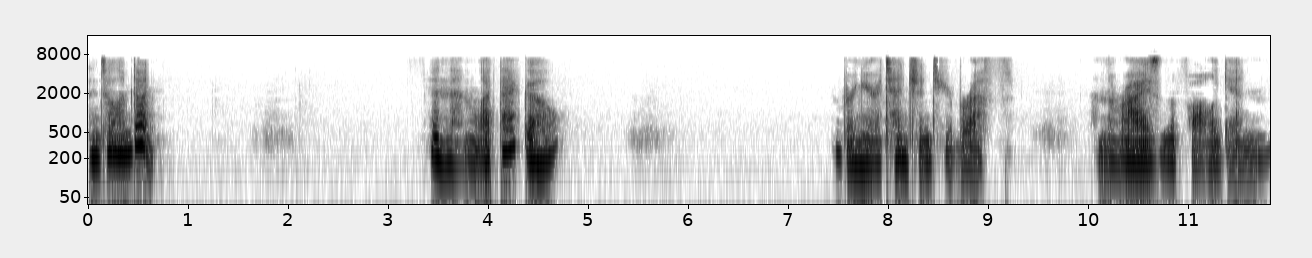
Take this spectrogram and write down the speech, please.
until I'm done. And then let that go Bring your attention to your breath and the rise and the fall again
